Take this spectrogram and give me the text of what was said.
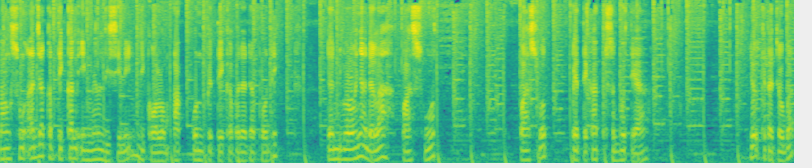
langsung aja ketikkan email di sini di kolom akun PTK pada Dapodik dan di bawahnya adalah password password PTK tersebut ya. Yuk kita coba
